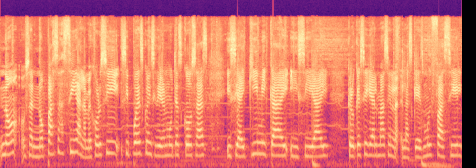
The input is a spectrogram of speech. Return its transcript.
no, o sea, no pasa así. A lo mejor sí, sí puedes coincidir en muchas cosas y si hay química y, si hay, creo que hay almas en, las que es muy fácil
